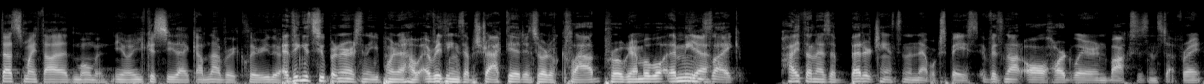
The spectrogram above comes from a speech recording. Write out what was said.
that's my thought at the moment. You know you could see like i'm not very clear either. I think it's super interesting that you pointed out how everything's abstracted and sort of cloud programmable. That means Yeah. like Python has a better chance in the network space if it's not all hardware and boxes and stuff, right?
